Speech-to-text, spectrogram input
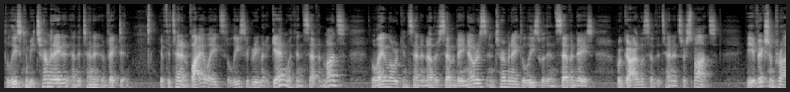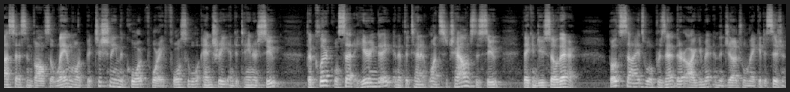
the lease can be terminated and the tenant evicted. If the tenant violates the lease agreement again within seven months, the landlord can send another seven day notice and terminate the lease within seven days, regardless of the tenant's response. The eviction process involves a landlord petitioning the court for a forcible entry and detainer suit the clerk will set a hearing date, and if the tenant wants to challenge the suit, they can do so there. Both sides will present their argument, and the judge will make a decision.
